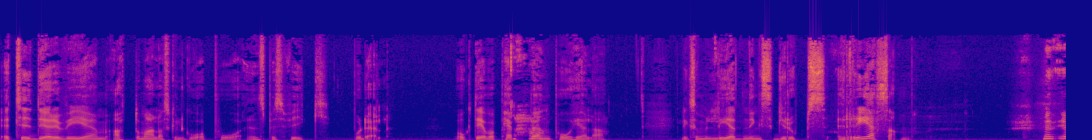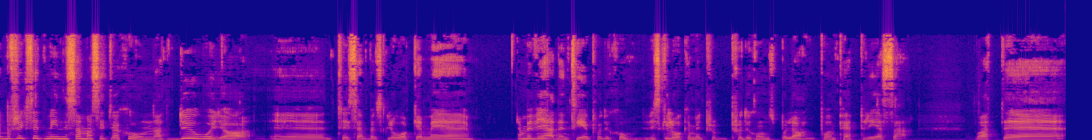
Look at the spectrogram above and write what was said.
ett tidigare VM att de alla skulle gå på en specifik bordell. Och det var peppen Aha. på hela liksom, ledningsgruppsresan. Men jag försöker sätta mig in i samma situation. Att du och jag eh, till exempel skulle åka med, ja men vi hade en tv-produktion. Vi skulle åka med ett pro produktionsbolag på en peppresa. Och att eh,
